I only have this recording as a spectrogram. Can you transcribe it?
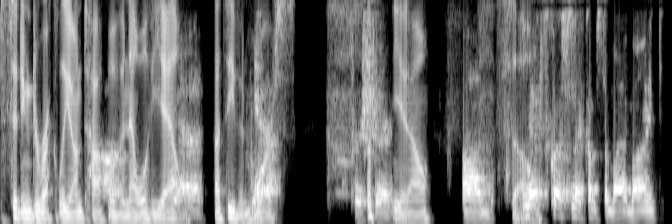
sitting directly on top uh, of an LVL. Yeah, That's even yeah, worse. For sure. you know. Um, so. Next question that comes to my mind,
